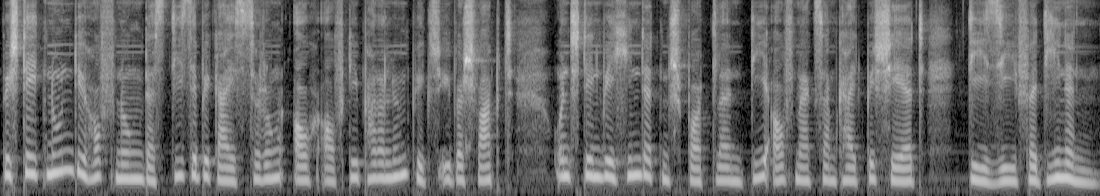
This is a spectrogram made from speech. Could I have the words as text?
besteht nun die Hoffnung, dass diese Begeisterung auch auf die Paralympics überschwappt und den behinderten Sportlern die Aufmerksamkeit beschert, die sie verdienen.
